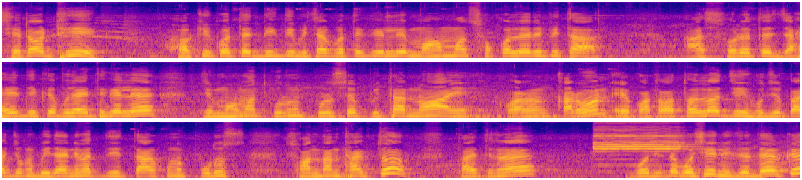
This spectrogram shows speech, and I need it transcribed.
সেটাও ঠিক। হকিকতের দিক দিয়ে বিচার করতে গেলে মোহাম্মদ সকলেরই পিতা। আর শরীয়তে জাহির দিকে বোঝাইতে গেলে যে মোহাম্মদ কোনো পুরুষের পিতা নয়, কারণ কারণ এর কথা অর্থ হলো যে হুজুর পাক যখন বিদায় নেবে তার কোনো পুরুষ সন্তান থাকতো তাই তেনারা গদিতে বসিয়ে নিজেদেরকে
